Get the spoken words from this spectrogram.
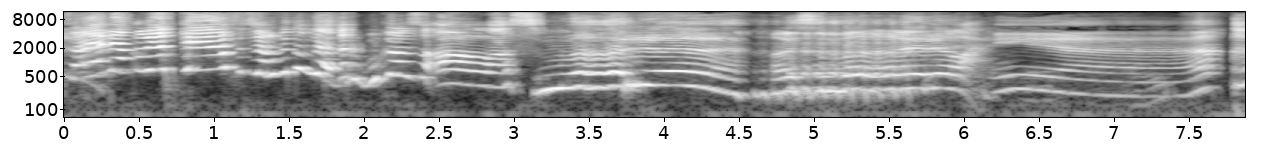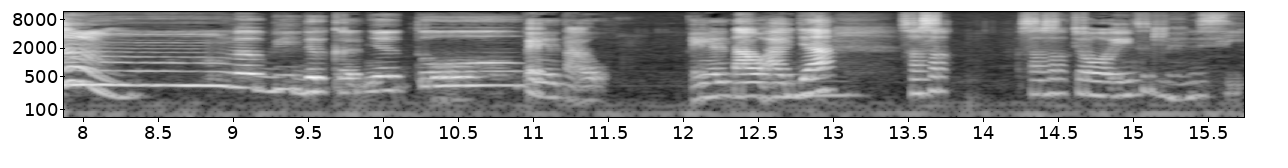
Saya yang lihat kayak film itu nggak terbuka soal asmara. Asmara. Iya. Hmm, lebih dekatnya tuh pengen tahu. Pengen tahu aja sosok sosok cowok itu gimana sih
